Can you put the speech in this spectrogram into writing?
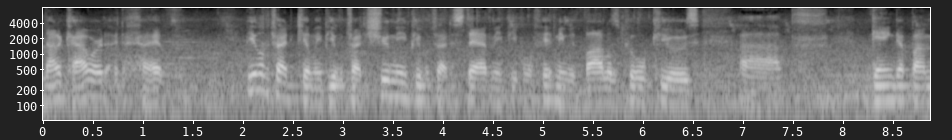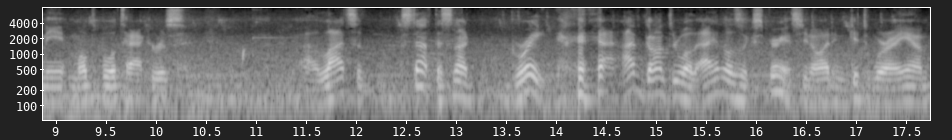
not a coward. I have people have tried to kill me. People have tried to shoot me. People have tried to stab me. People have hit me with bottles, pool cues, uh, ganged up on me. Multiple attackers. Uh, lots of stuff that's not great. I've gone through all that. I have those experience. You know, I didn't get to where I am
